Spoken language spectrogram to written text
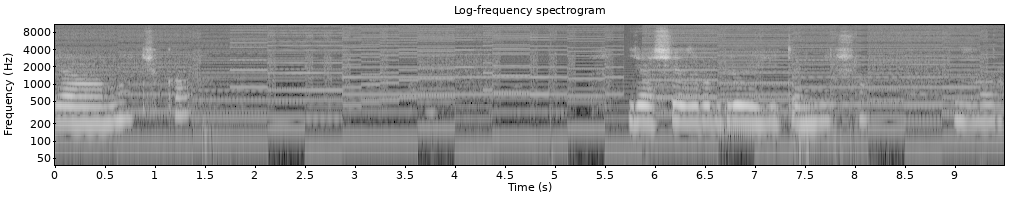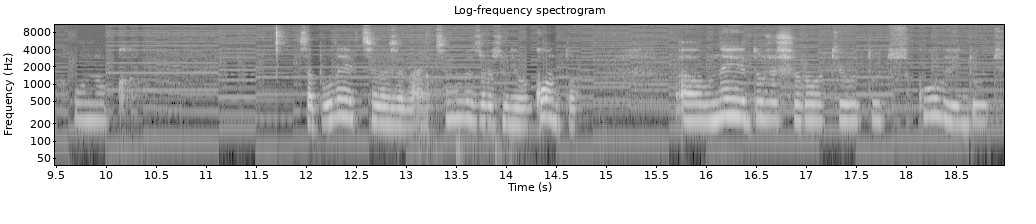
ямочка. Я ще зроблю її темніше за рахунок. Забула, як це називається. Ну, ви зрозуміли, контур. А, у неї дуже широкі отут скули йдуть.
